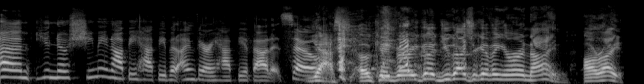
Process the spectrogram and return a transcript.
Um, you know, she may not be happy, but I'm very happy about it. So Yes. Okay, very good. You guys are giving her a nine. All right.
